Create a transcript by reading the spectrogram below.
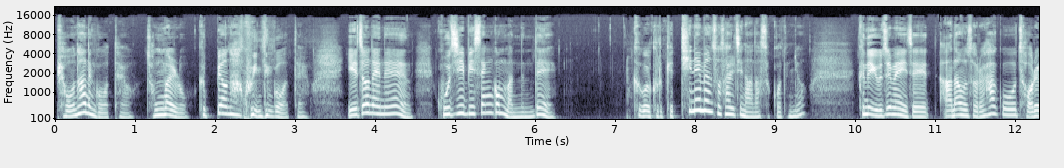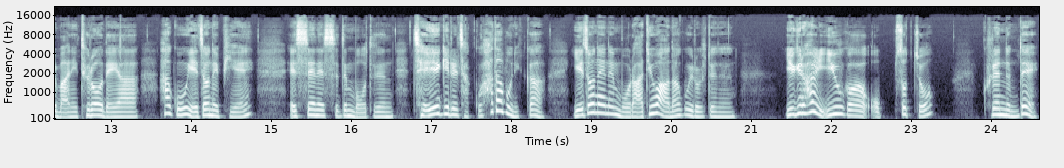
변하는 것 같아요. 정말로 급변하고 있는 것 같아요. 예전에는 고집이 센 건 맞는데 그걸 그렇게 티내면서 살진 않았었거든요. 근데 요즘에 이제 아나운서를 하고 저를 많이 드러내야 하고 예전에 비해 SNS든 뭐든 제 얘기를 자꾸 하다 보니까 예전에는 뭐 라디오 안 하고 이럴 때는 얘기를 할 이유가 없었죠. 그랬는데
